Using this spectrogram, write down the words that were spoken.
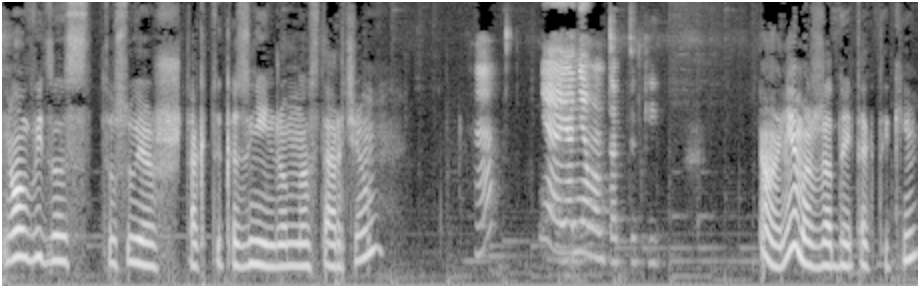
No widzę, stosujesz taktykę z ninją na starcie. Nie, ja nie mam taktyki. A, nie masz żadnej taktyki.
